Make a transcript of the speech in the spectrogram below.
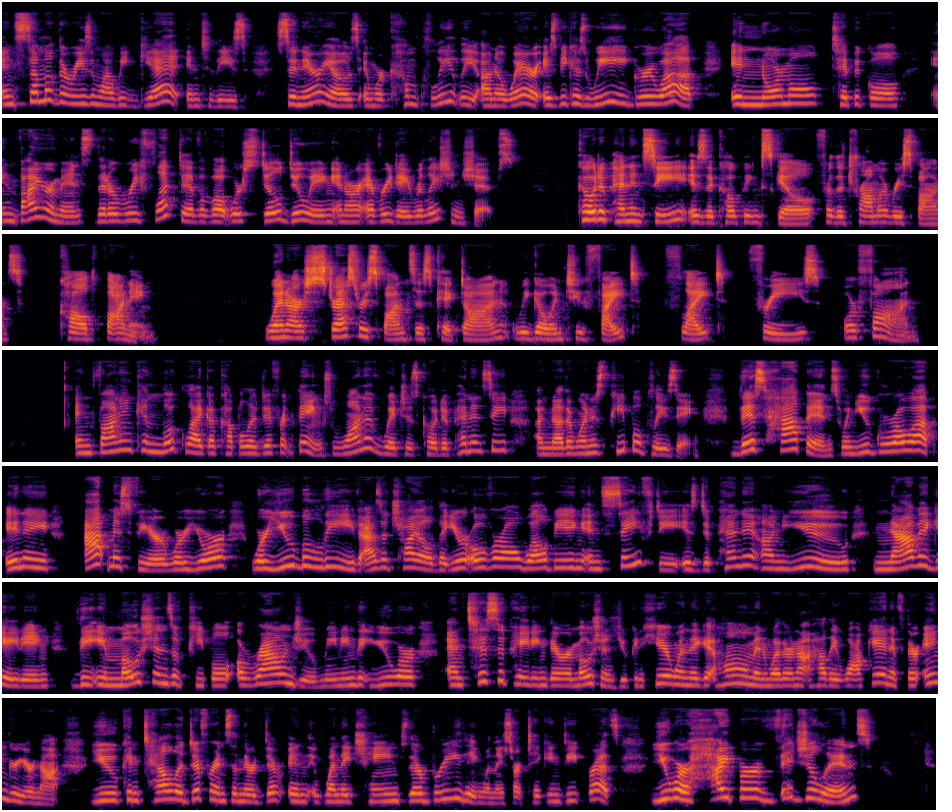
And some of the reason why we get into these scenarios and we're completely unaware is because we grew up in normal, typical environments that are reflective of what we're still doing in our everyday relationships. Codependency is a coping skill for the trauma response called fawning. When our stress response is kicked on, we go into fight, flight, freeze, or fawn. And fawning can look like a couple of different things, one of which is codependency, another one is people pleasing. This happens when you grow up in a atmosphere where you're where you believe as a child that your overall well-being and safety is dependent on you navigating the emotions of people around you meaning that you are anticipating their emotions. You can hear when they get home and whether or not how they walk in if they're angry or not. You can tell a difference in their di- in when they change their breathing when they start taking deep breaths. You are hyper vigilant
